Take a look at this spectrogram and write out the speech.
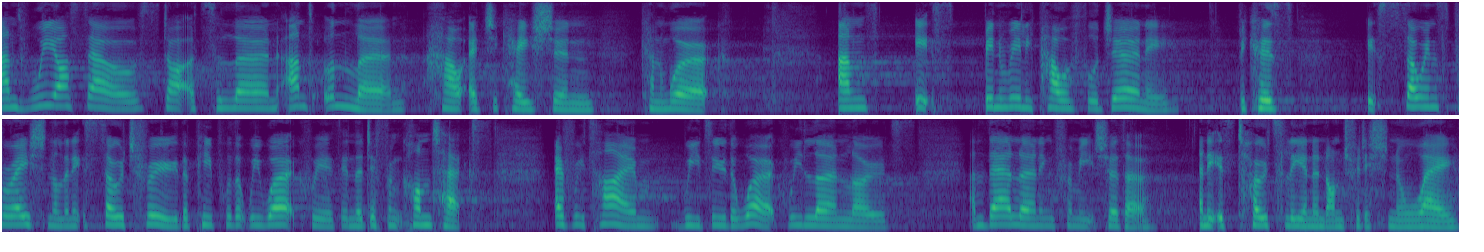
and we ourselves started to learn and unlearn how education can work. And it's been a really powerful journey because it's so inspirational and it's so true. The people that we work with in the different contexts, every time we do the work, we learn loads, and they're learning from each other. And it is totally in a non traditional way.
